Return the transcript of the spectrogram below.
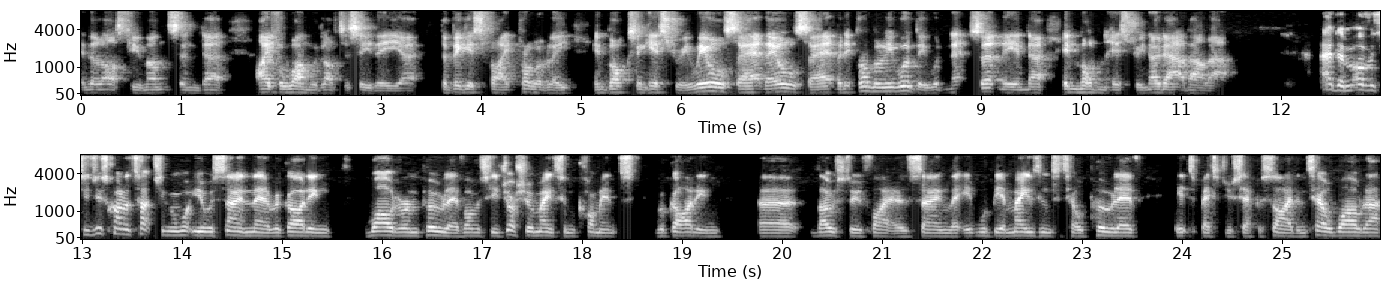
in the last few months, and uh, I, for one, would love to see the uh, the biggest fight probably in boxing history. We all say it, they all say it, but it probably would be, wouldn't it? Certainly in uh, in modern history, no doubt about that. Adam, obviously, just kind of touching on what you were saying there regarding Wilder and Pulev. Obviously, Joshua made some comments regarding uh, those two fighters, saying that it would be amazing to tell Pulev it's best you step aside and tell Wilder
